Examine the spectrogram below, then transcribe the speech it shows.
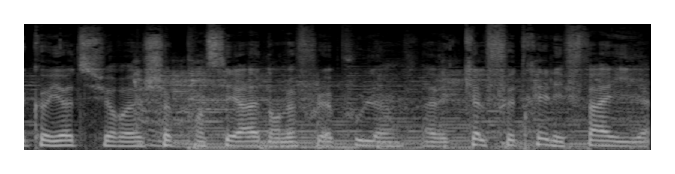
Le coyote sur euh, choc.ca dans l'œuf ou la poule avec calfeutrer les failles.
